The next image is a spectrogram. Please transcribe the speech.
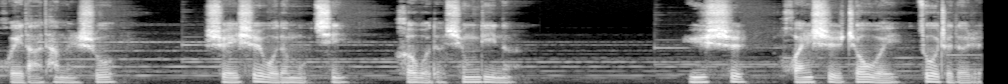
回答他们说：“谁是我的母亲和我的兄弟呢？”于是环视周围坐着的人，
